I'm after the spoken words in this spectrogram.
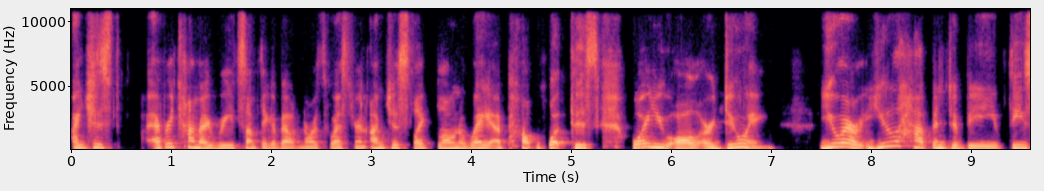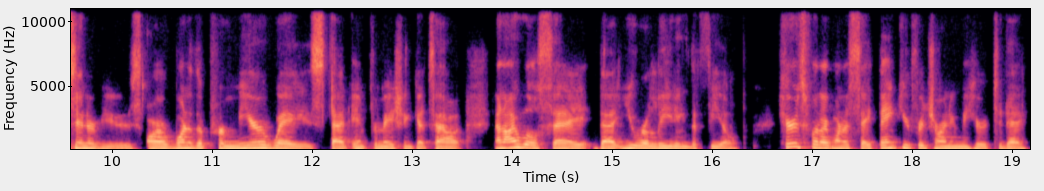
I just, every time I read something about Northwestern, I'm just like blown away about what this, what you all are doing you are you happen to be these interviews are one of the premier ways that information gets out. And i will say that you are leading the field. Here's what i want to say. Thank you for joining me here today.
